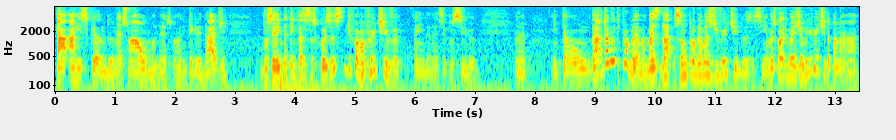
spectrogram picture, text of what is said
tá arriscando né, sua alma, né, sua integridade, você ainda tem que fazer essas coisas de forma furtiva, ainda, né, se possível. Né? Então, dá, dá muito problema, mas dá, são problemas divertidos. Assim. É uma escola de magia muito divertida para narrar,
